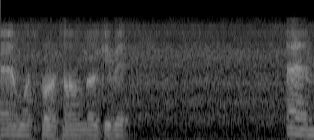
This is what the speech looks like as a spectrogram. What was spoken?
um, Once Upon a Time, I'm going to give it um,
